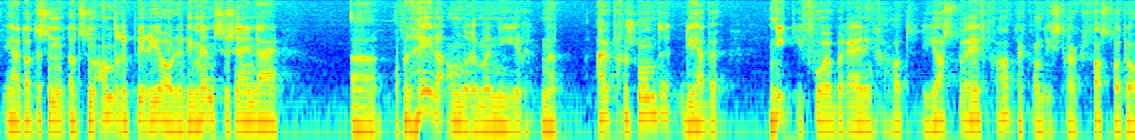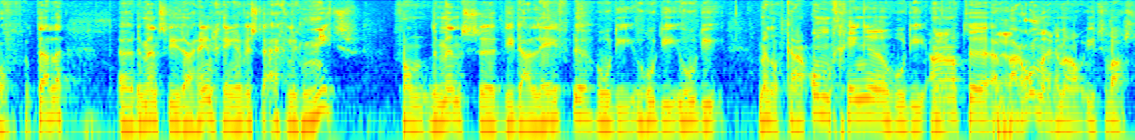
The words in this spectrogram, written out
ja, dat is, een, dat is een andere periode. Die mensen zijn daar eh, op een hele andere manier naar uitgezonden. Die hebben niet die voorbereiding gehad die Jasper heeft gehad. Daar kan hij straks vast wat over vertellen. Eh, de mensen die daarheen gingen wisten eigenlijk niets van de mensen die daar leefden. Hoe die, hoe die, hoe die met elkaar omgingen, hoe die aten... en ja. waarom er nou iets was.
